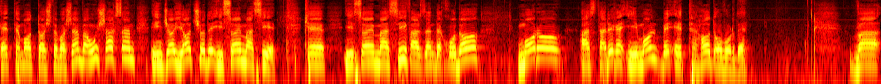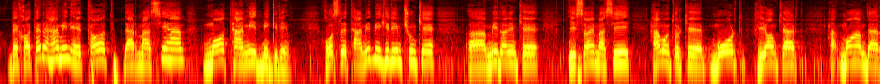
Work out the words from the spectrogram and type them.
اعتماد داشته باشن و اون شخص هم اینجا یاد شده عیسی مسیح که عیسی مسیح فرزند خدا ما رو از طریق ایمان به اتحاد آورده. و به خاطر همین اتحاد در مسیح هم ما تعمید می‌گیریم. غسل تعمید می‌گیریم چون که می‌دانیم که عیسی مسیح همونطور که مرد قیام کرد ما هم در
